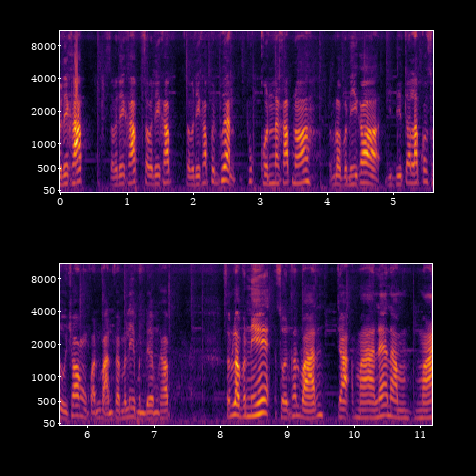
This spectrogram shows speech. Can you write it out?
วัสดีครับ สวัสดีครับ สวัสดีครับ สวัสดีครับเพื่อนๆ ทุกคนนะครับเนาะสำหรับวันนี้ก็ยินดีต้อนรับเข้าสู่ช่องขวัญหวานแฟมิลี่เหมือนเดิมครับสำหรับวันนี้สวนขวัญหวานจะมาแนะนำไม้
